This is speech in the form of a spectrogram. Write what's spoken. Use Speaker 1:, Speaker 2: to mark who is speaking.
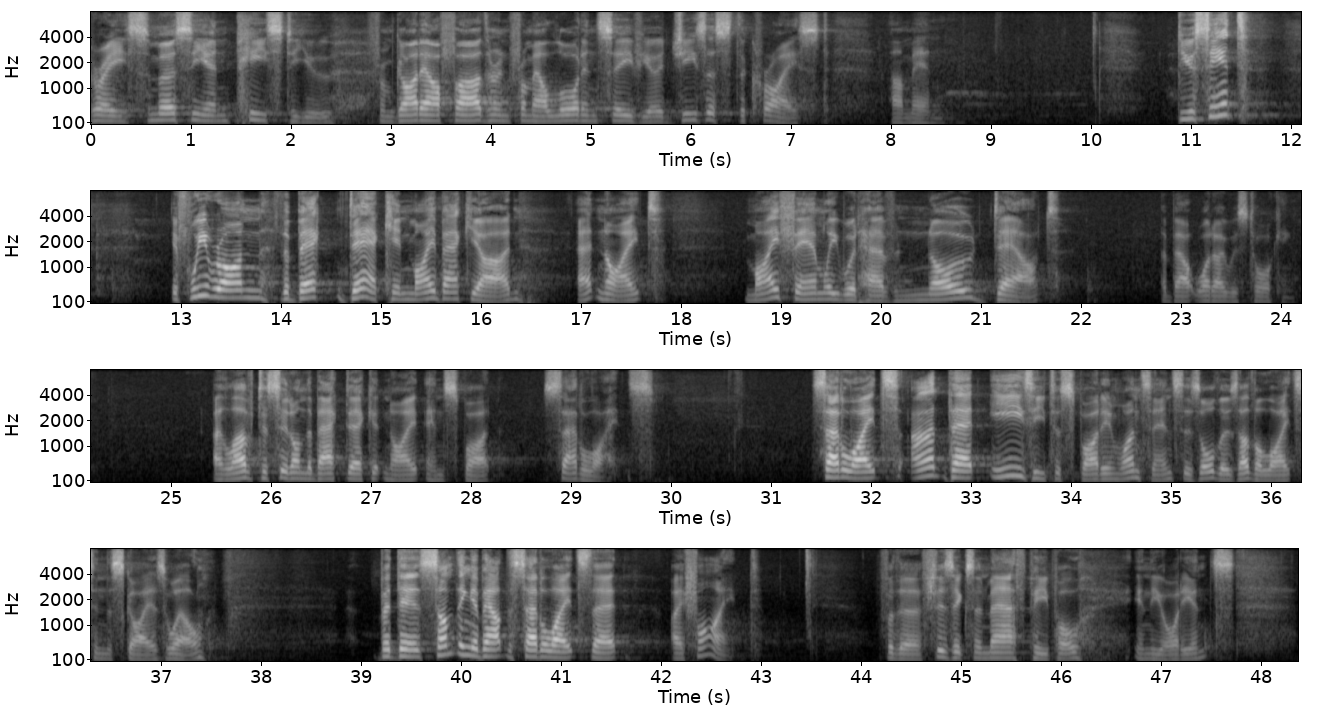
Speaker 1: Grace, mercy, and peace to you from God our Father and from our Lord and Savior, Jesus the Christ. Amen. Do you see it? If we were on the back deck in my backyard at night, my family would have no doubt about what I was talking. I love to sit on the back deck at night and spot satellites. Satellites aren't that easy to spot in one sense, there's all those other lights in the sky as well. But there's something about the satellites that I find. For the physics and math people in the audience,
